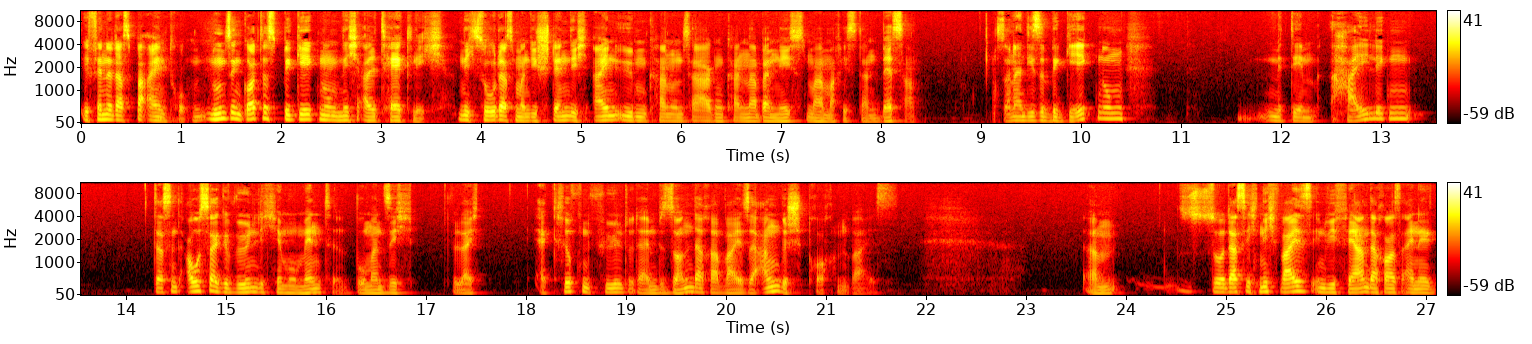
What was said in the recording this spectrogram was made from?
Ich finde das beeindruckend. Nun sind Gottes Begegnungen nicht alltäglich. Nicht so, dass man die ständig einüben kann und sagen kann, na beim nächsten Mal mache ich es dann besser. Sondern diese Begegnungen mit dem Heiligen, das sind außergewöhnliche Momente, wo man sich vielleicht ergriffen fühlt oder in besonderer Weise angesprochen weiß. Ähm, so dass ich nicht weiß, inwiefern daraus eine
